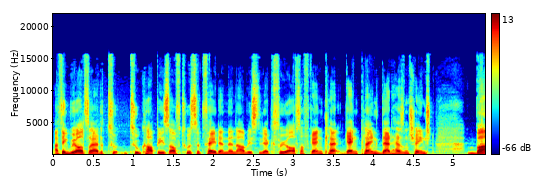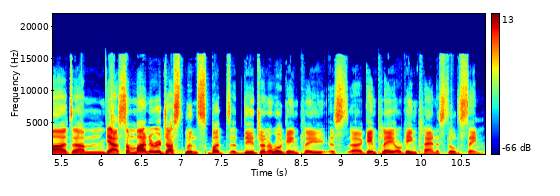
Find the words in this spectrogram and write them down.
I think we also had two, two, copies of Twisted Fate and then obviously like three offs of Gangplank. That hasn't changed. But um, yeah, some minor adjustments, but the general gameplay is uh, gameplay or game plan is still the same.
